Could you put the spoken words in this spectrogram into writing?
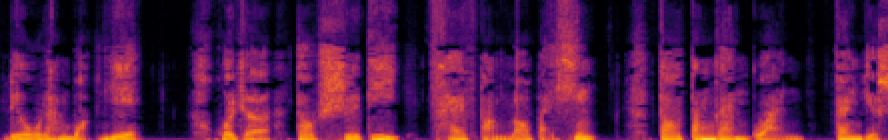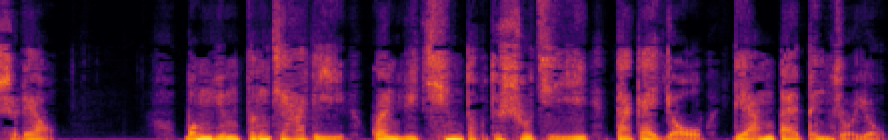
浏览网页，或者到实地采访老百姓，到档案馆翻阅史料。王云峰家里关于青岛的书籍大概有两百本左右。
